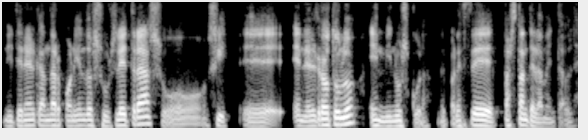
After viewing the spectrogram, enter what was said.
ni tener que andar poniendo sus letras o, sí, eh, en el rótulo en minúscula. Me parece bastante lamentable,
